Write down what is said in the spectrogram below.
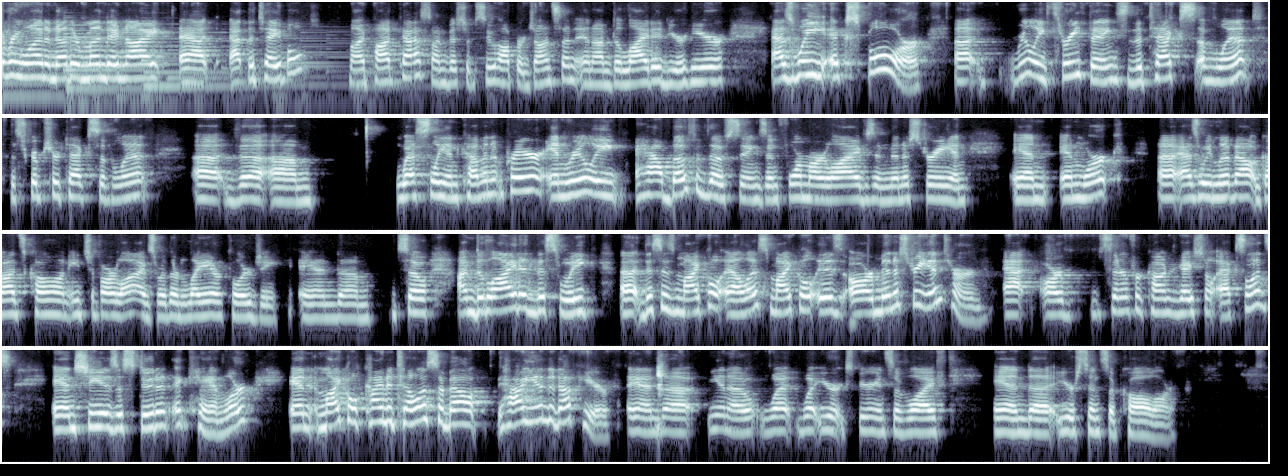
Everyone. Another Monday night at At the Table, my podcast. I'm Bishop Sue Haupert Johnson, and I'm delighted you're here as we explore uh, really three things the texts of Lent, the scripture texts of Lent, uh, the um, Wesleyan covenant prayer, and really how both of those things inform our lives and ministry and, and, and work. Uh, as we live out God's call on each of our lives, whether lay or clergy. And um, so I'm delighted this week. Uh, this is Michael Ellis. Michael is our ministry intern at our Center for Congregational Excellence, and she is a student at Candler. And Michael, kind of tell us about how you ended up here, and uh, you know what what your experience of life and uh, your sense of call are.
